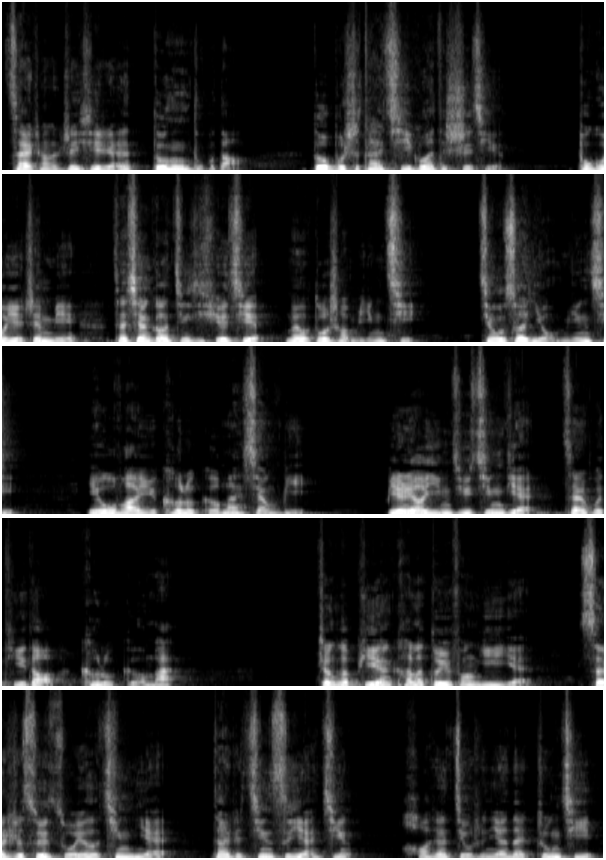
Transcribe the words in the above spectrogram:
在场的这些人都能读到，都不是太奇怪的事情。不过叶真民在香港经济学界没有多少名气，就算有名气，也无法与克鲁格曼相比。别人要引据经典，自然会提到克鲁格曼。张克瞥眼看了对方一眼，三十岁左右的青年，戴着金丝眼镜。好像九十年代中期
